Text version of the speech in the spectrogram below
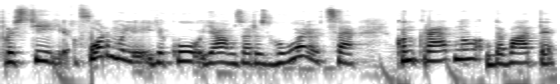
простій формулі, яку я вам зараз говорю, це конкретно давати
